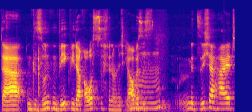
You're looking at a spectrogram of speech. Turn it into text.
da einen gesunden Weg wieder rauszufinden. Und ich glaube, mhm. es ist mhm. mit Sicherheit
